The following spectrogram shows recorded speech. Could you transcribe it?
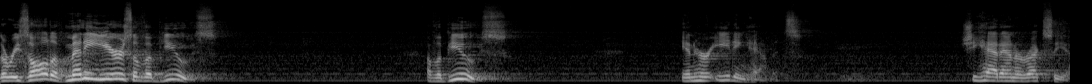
the result of many years of abuse, of abuse in her eating habits. She had anorexia.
